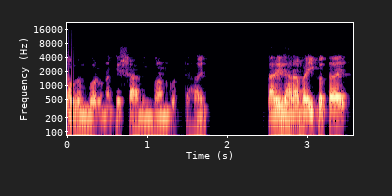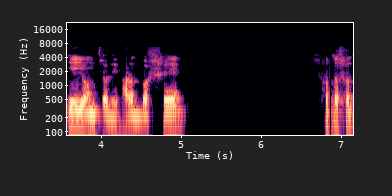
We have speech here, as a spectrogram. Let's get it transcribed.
নভেম্বর ওনাকে শাহাদত বরণ করতে হয়। তারই ধারাবাহিকতায় এই অঞ্চলে ভারতবর্ষে শত শত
